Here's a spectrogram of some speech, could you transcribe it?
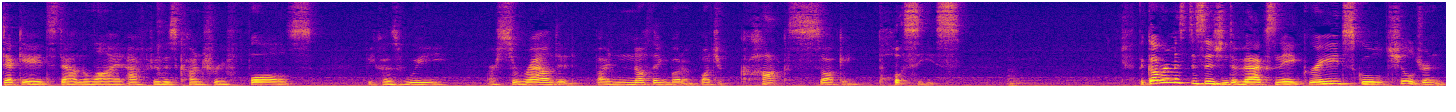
decades down the line after this country falls because we are surrounded by nothing but a bunch of cock sucking pussies. The government's decision to vaccinate grade school children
